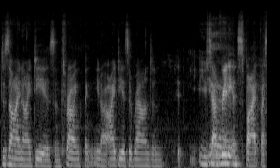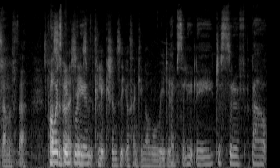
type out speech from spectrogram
design ideas and throwing thing, you know, ideas around, and it, you sound really inspired by some of the Oh, possibilities brilliant. with collections that you're thinking of already. Absolutely. Just sort of about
